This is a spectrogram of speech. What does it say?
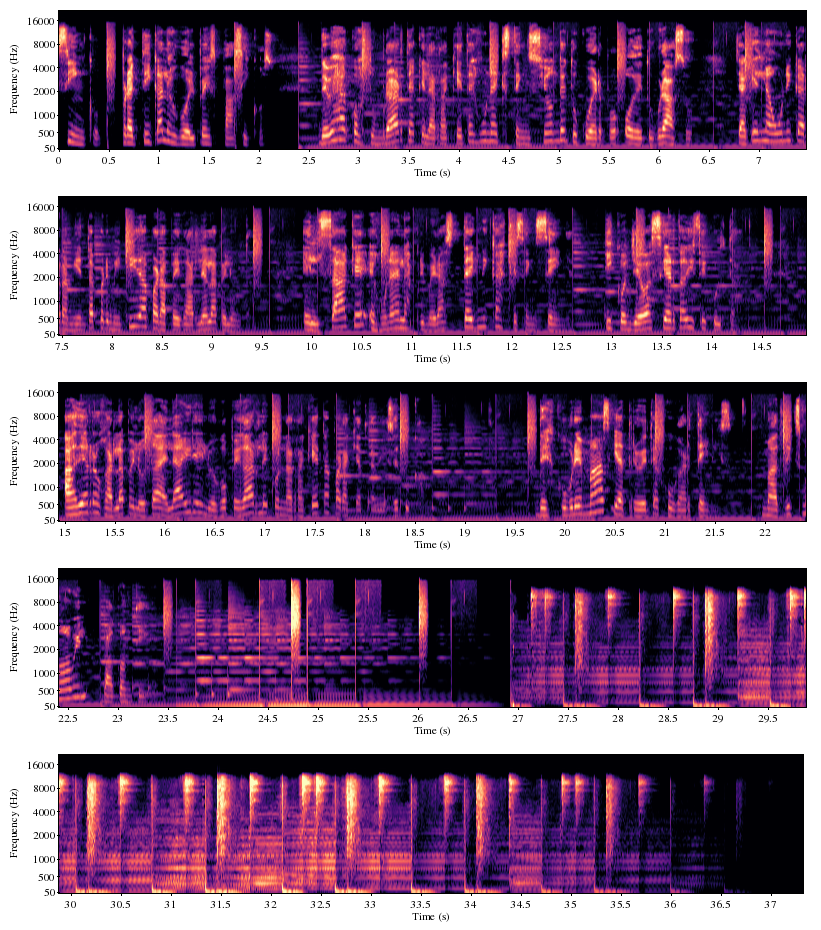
5. Practica los golpes básicos. Debes acostumbrarte a que la raqueta es una extensión de tu cuerpo o de tu brazo, ya que es la única herramienta permitida para pegarle a la pelota. El saque es una de las primeras técnicas que se enseña y conlleva cierta dificultad. Has de arrojar la pelota del aire y luego pegarle con la raqueta para que atraviese tu campo. Descubre más y atrévete a jugar tenis. Matrix Móvil va contigo.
